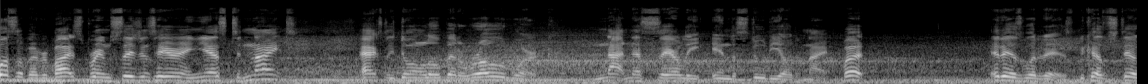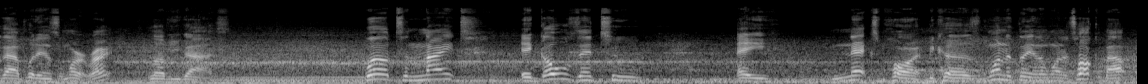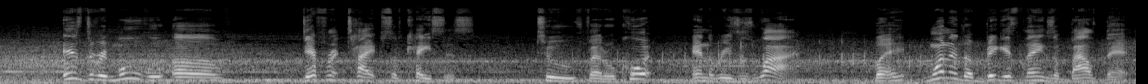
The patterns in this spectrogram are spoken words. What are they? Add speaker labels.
Speaker 1: What's up everybody, Supreme Decisions here, and yes, tonight, actually doing a little bit of road work. Not necessarily in the studio tonight, but it is what it is, because we still gotta put in some work, right? Love you guys. Well, tonight, it goes into a next part, because one of the things I wanna talk about is the removal of different types of cases to federal court and the reasons why. But one of the biggest things about that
